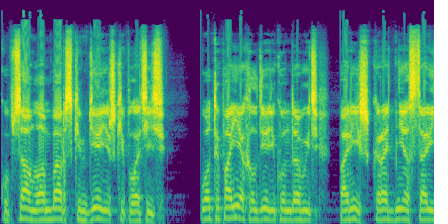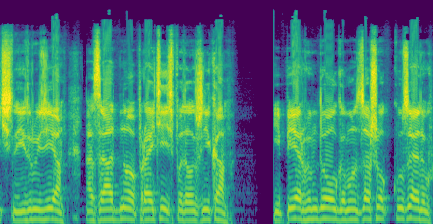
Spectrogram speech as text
Купцам ломбардским денежки платить. Вот и поехал денег он добыть Париж к родне столичной и друзьям, а заодно пройтись по должникам. И первым долгом он зашел к кузену,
